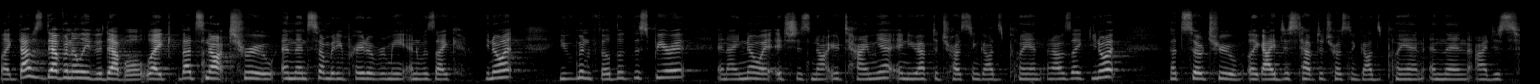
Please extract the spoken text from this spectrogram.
like that was definitely the devil. Like that's not true. And then somebody prayed over me and was like, "You know what? You've been filled with the Spirit, and I know it. It's just not your time yet, and you have to trust in God's plan." And I was like, "You know what? That's so true. Like, I just have to trust in God's plan. And then I just,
